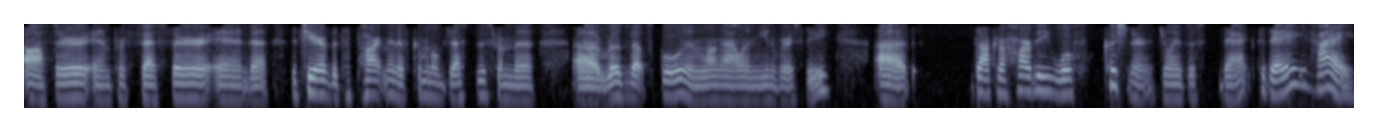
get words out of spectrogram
author and professor and uh, the chair of the Department of Criminal Justice from the uh, Roosevelt School in Long Island University. Uh, Dr. Harvey Wolf Kushner joins us back today. Hi.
